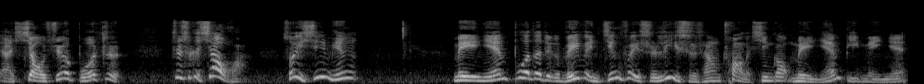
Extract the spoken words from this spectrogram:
啊！小学博士，这是个笑话。所以习近平每年拨的这个维稳经费是历史上创了新高，每年比每年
